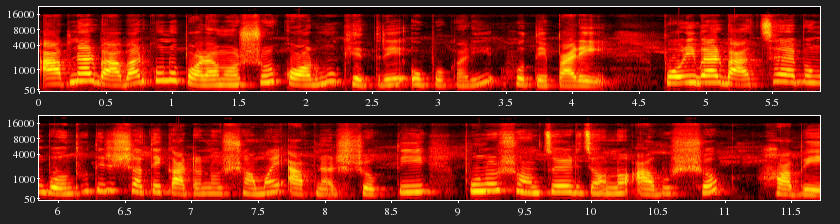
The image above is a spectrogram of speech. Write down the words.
আপনার বাবার কোনো পরামর্শ কর্মক্ষেত্রে উপকারী হতে পারে। পরিবার, বাচ্চা এবং বন্ধুদের সাথে কাটানোর সময় আপনার শক্তি পুনঃসঞ্চয়ের জন্য আবশ্যক হবে।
